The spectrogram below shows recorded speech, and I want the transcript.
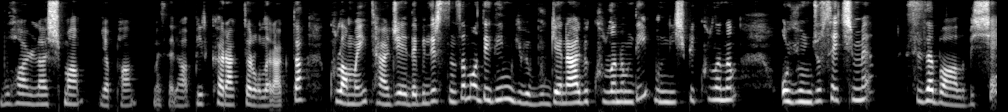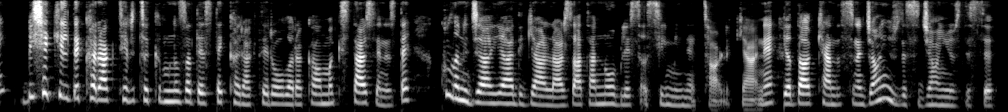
buharlaşma yapan mesela bir karakter olarak da kullanmayı tercih edebilirsiniz. Ama dediğim gibi bu genel bir kullanım değil, bu niş bir kullanım. Oyuncu seçimi size bağlı bir şey. Bir şekilde karakteri takımınıza destek karakteri olarak almak isterseniz de kullanacağı yadigarlar zaten noblesse asil minnettarlık yani ya da kendisine can yüzdesi can yüzdesi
